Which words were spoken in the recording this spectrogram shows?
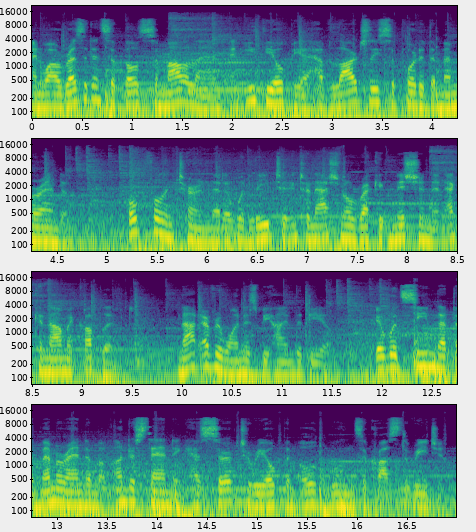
and while residents of both Somaliland and Ethiopia have largely supported the memorandum, hopeful in turn that it would lead to international recognition and economic uplift, not everyone is behind the deal. It would seem that the Memorandum of Understanding has served to reopen old wounds across the region.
